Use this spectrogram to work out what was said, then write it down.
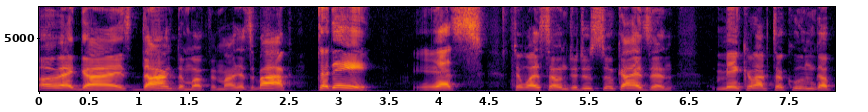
Alright guys, Dank the Muffin Man is back today. Yes, to watch some Jujutsu Kaisen. Main character Kun got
